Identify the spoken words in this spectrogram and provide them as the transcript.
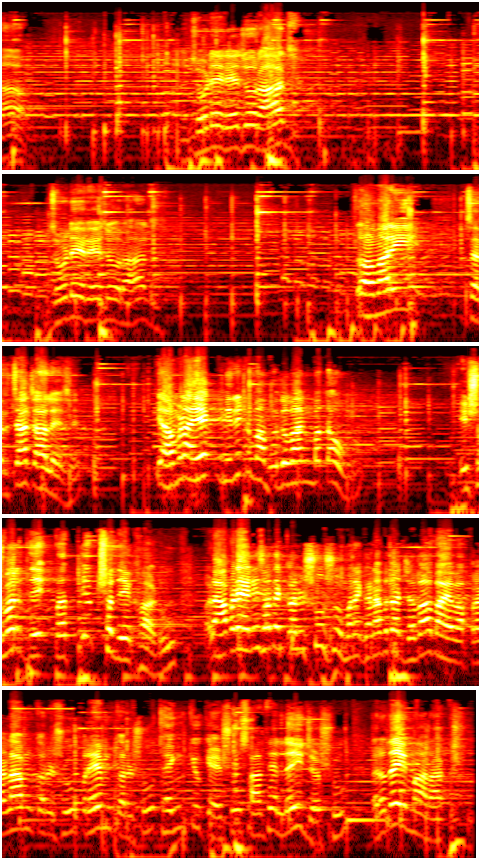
હા. જોડે રેજો રાજ. જોડે રેજો રાજ. તો અમારી ચર્ચા ચાલે છે કે હમણાં એક મિનિટમાં ભગવાન બતાવું. ઈશ્વર પ્રત્યક્ષ દેખાડું, પણ આપણે એની સાથે કરશું શું? મને ઘણા બધા જવાબ આવ્યા. પ્રણામ કરશું, પ્રેમ કરશું થેન્ક યુ કહેશું, સાથે લઈ જશું, હૃદયમાં રાખશું.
